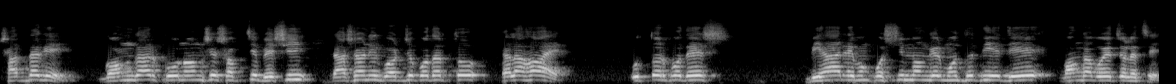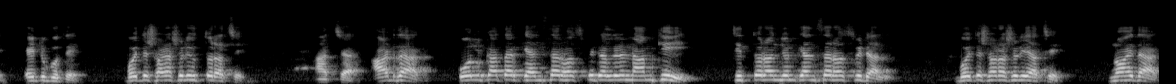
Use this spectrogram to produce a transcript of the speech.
সাত দাগে গঙ্গার কোন অংশে সবচেয়ে বেশি রাসায়নিক বর্জ্য পদার্থ ফেলা হয়? উত্তরপ্রদেশ, বিহার এবং পশ্চিমবঙ্গের মধ্য দিয়ে যে গঙ্গা বয়ে চলেছে, এইটুকুতে। বইতে সরাসরি উত্তর আছে। আচ্ছা আট দাগ। কলকাতার ক্যান্সার হসপিটালের নাম কি? Chittaranjan cancer hospital. বইতে সরাসরি আছে। নয় দাগ।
